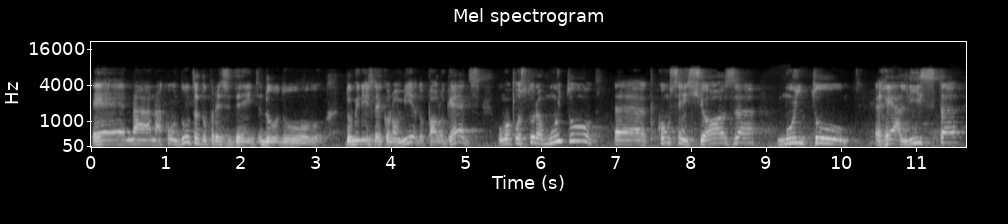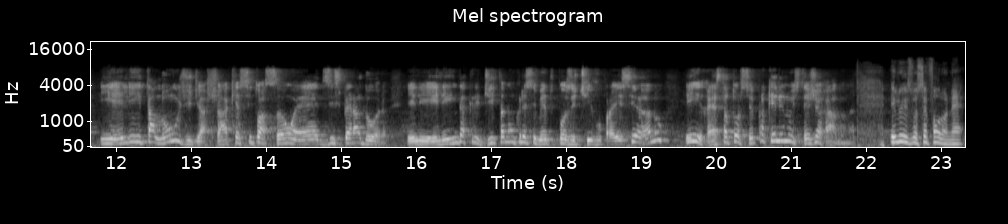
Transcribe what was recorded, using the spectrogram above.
é na, na conduta do presidente, do, do, do, ministro da Economia, do Paulo Guedes, uma postura muito é, conscienciosa, muito realista e ele está longe de achar que a situação é desesperadora. Ele, ele ainda acredita num crescimento positivo para esse ano e resta torcer para que ele não esteja errado. Né? E Luiz, você falou, né?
